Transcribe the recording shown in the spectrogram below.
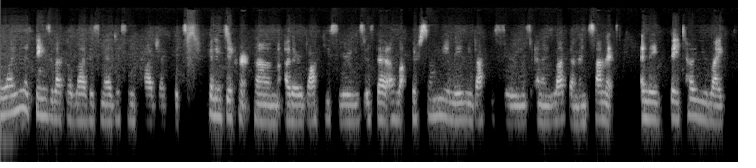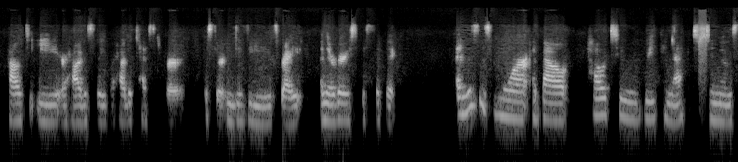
One of the things about the Love is Medicine project that's kind of different from other docu series is that a lot there's so many amazing docu series, and I love them and summits, and they they tell you like how to eat or how to sleep or how to test for a certain disease, right? And they're very specific. And this is more about how to reconnect in those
